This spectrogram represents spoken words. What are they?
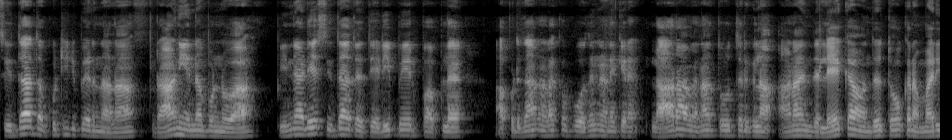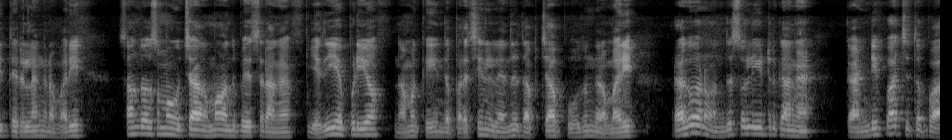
சித்தார்த்தை கூட்டிகிட்டு போயிருந்தானா? ராணி என்ன பண்ணுவா? பின்னாடியே சித்தார்த்தை தேடி போயிருப்பாப்ல. அப்படி தான் நடக்க போகுதுன்னு நினைக்கிறேன். லாரா வேணால் தோத்துருக்கலாம். ஆனால் இந்த லேக்கா வந்து தோக்குற மாதிரி தெரியலங்கிற மாதிரி சந்தோஷமாக உற்சாகமாக வந்து பேசுகிறாங்க எது எப்படியோ நமக்கு இந்த பிரச்சனையிலேருந்து தப்பிச்சா போதுங்கிற மாதிரி ரகுவரன் வந்து சொல்லிகிட்டு இருக்காங்க. கண்டிப்பாக சித்தப்பா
